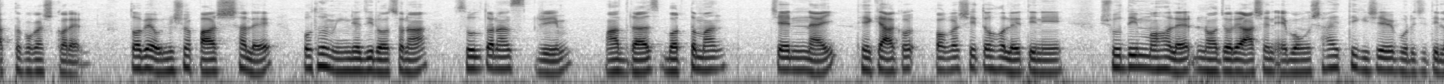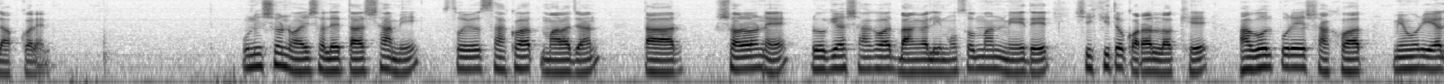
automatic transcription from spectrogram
আত্মপ্রকাশ করেন। তবে উনিশশো পাঁচ সালে প্রথম ইংরেজি রচনা সুলতানাস ড্রিম মাদ্রাজ বর্তমান চেন্নাই থেকে প্রকাশিত হলে তিনি সুদীম মহলের নজরে আসেন এবং সাহিত্যিক হিসেবে পরিচিতি লাভ করেন। উনিশশো নয় সালে তার স্বামী সৈয়দ সাখাওয়াত মারা যান। তার স্মরণে রোগিয়া সাখাওয়াত বাঙালি মুসলমান মেয়েদের শিক্ষিত করার লক্ষ্যে ভাগলপুরে সাখাওয়াত মেমোরিয়াল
